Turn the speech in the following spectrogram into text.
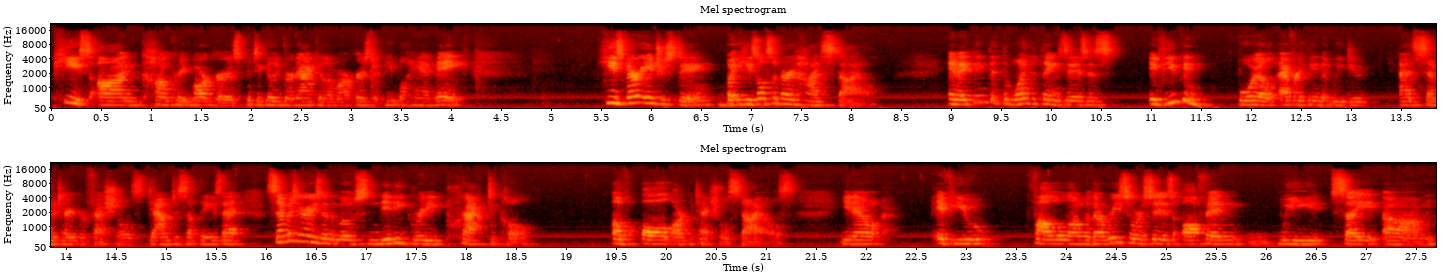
piece on concrete markers, particularly vernacular markers that people hand make. He's very interesting, but he's also very high style. And I think that the one of the things is is if you can boil everything that we do as cemetery professionals down to something is that cemeteries are the most nitty gritty practical of all architectural styles. You know, if you follow along with our resources, often we cite um,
